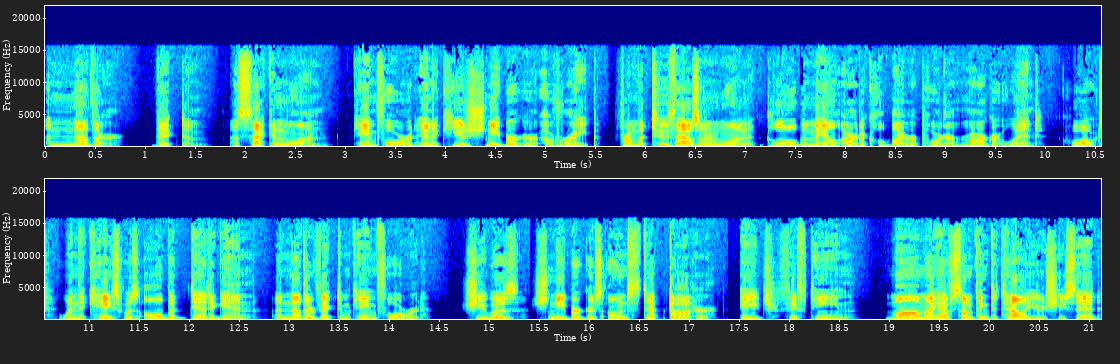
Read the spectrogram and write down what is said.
Another victim, a second one, came forward and accused Schneeberger of rape. From a 2001 Globe and Mail article by reporter Margaret Wendt, quote, When the case was all but dead again, another victim came forward. She was Schneeberger's own stepdaughter, age 15. Mom, I have something to tell you, she said.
